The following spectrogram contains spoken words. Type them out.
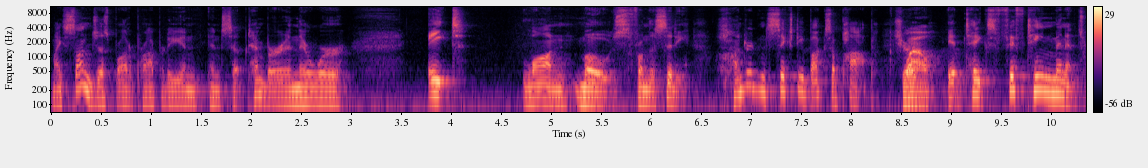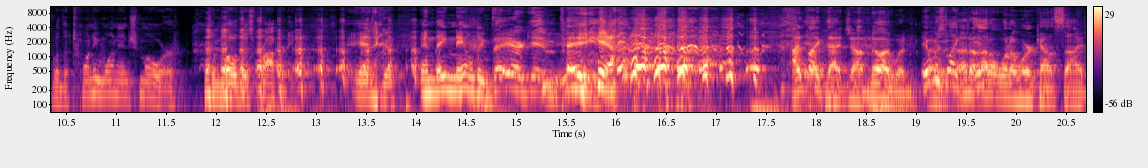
my son just bought a property in, in September, and there were eight lawn mows from the city, 160 bucks a pop. Sure. Wow. It takes 15 minutes with a 21 inch mower to mow this property, and, and they nailed him. They are getting paid. Yeah. I'd like that job. No, I wouldn't. It was I would- like- I don't, it- I don't want to work outside.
